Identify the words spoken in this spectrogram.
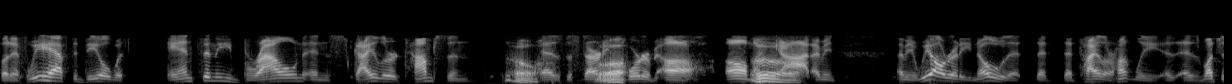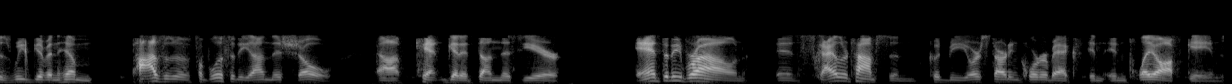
but if we have to deal with Anthony Brown and Skylar Thompson Oh, as the starting Oh. quarterback. Oh, oh my Ugh. God! I mean, I mean, we already know that that that Tyler Huntley, as, as much as we've given him positive publicity on this show, uh, can't get it done this year. Anthony Brown and Skylar Thompson could be your starting quarterbacks in in playoff games.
